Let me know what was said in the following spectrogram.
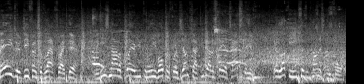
Major defensive lapse right there. I mean, he's not a player you can leave open for a jump shot. You got to stay attached to him. They're lucky he couldn't punish them for it.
